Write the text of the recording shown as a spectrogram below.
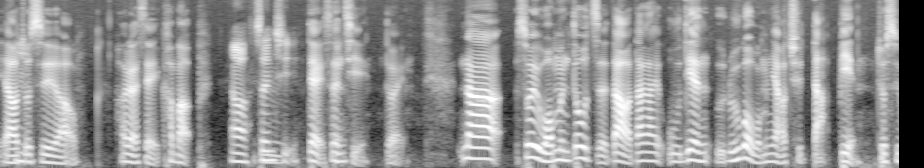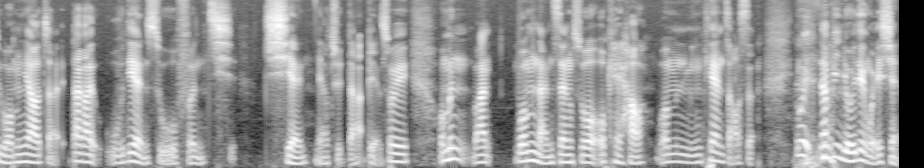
然后就嗯是要、how do I say come up，哦，升嗯，对，升起，对。那所以我们都知道，大概五点，如果我们要去大便，就是我们要在大概五点十五分前前要去大便，所以我们玩我们男生说 OK 好，我们明天早上，因为那边有一点危险，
